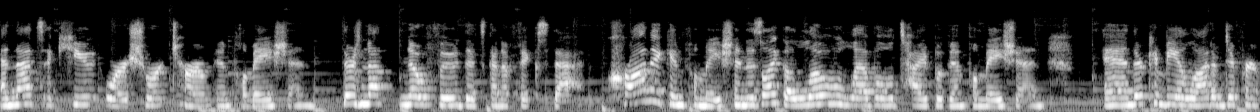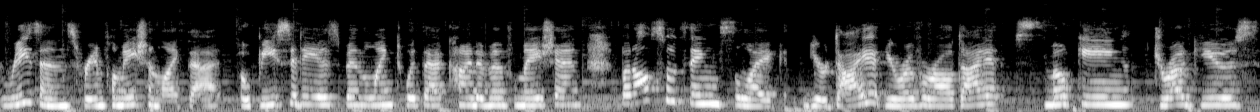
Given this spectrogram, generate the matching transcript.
And that's acute or short term inflammation. There's not, no food that's going to fix that. Chronic inflammation is like a low level type of inflammation and there can be a lot of different reasons for inflammation like that. Obesity has been linked with that kind of inflammation, but also things like your diet, your overall diet, smoking, drug use,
